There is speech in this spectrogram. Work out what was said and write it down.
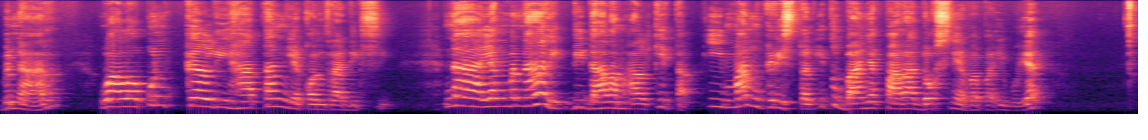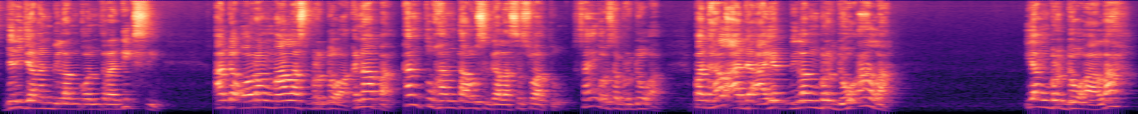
benar, walaupun kelihatannya kontradiksi. Nah, yang menarik di dalam Alkitab, iman Kristen itu banyak paradoksnya Bapak Ibu ya. Jadi jangan bilang kontradiksi. Ada orang malas berdoa. Kenapa? Kan Tuhan tahu segala sesuatu. Saya nggak usah berdoa. Padahal ada ayat bilang berdoalah yang berdoalah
